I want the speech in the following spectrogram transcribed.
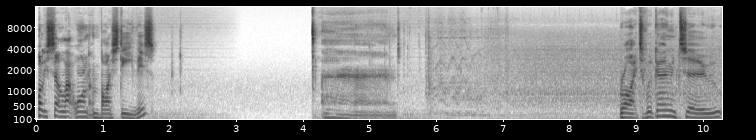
Probably sell that one and buy Stevie's. And right, we're going to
